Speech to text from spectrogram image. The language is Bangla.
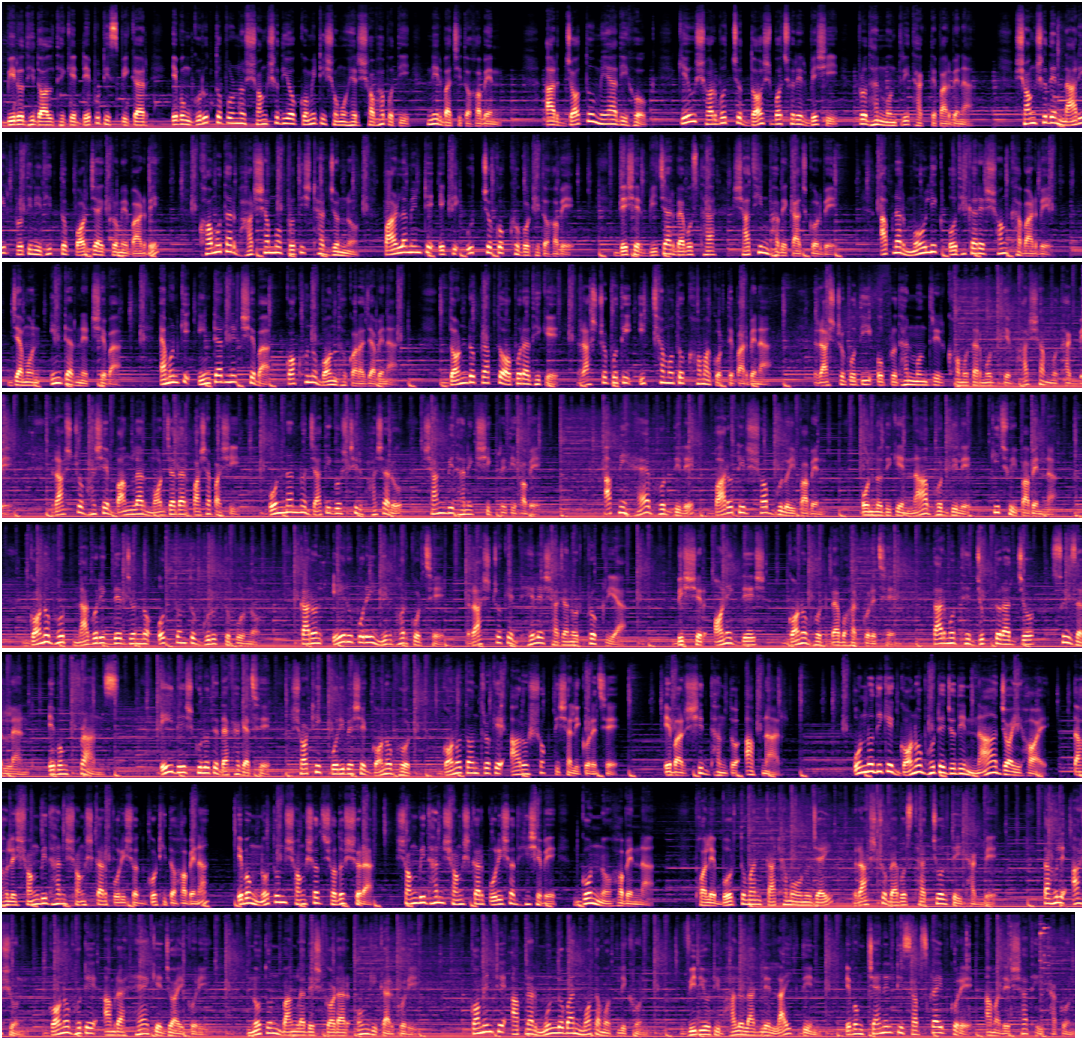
বিরোধী দল থেকে ডেপুটি স্পিকার এবং গুরুত্বপূর্ণ সংসদীয় কমিটিসমূহের সভাপতি নির্বাচিত হবেন। আর যত মেয়াদি হোক, কেউ সর্বোচ্চ দশ বছরের বেশি প্রধানমন্ত্রী থাকতে পারবে না। সংসদে নারীর প্রতিনিধিত্ব পর্যায়ক্রমে বাড়বে। ক্ষমতার ভারসাম্য প্রতিষ্ঠার জন্য পার্লামেন্টে একটি উচ্চকক্ষ গঠিত হবে। দেশের বিচার ব্যবস্থা স্বাধীনভাবে কাজ করবে। আপনার মৌলিক অধিকারের সংখ্যা বাড়বে, যেমন ইন্টারনেট সেবা। এমনকি ইন্টারনেট সেবা কখনো বন্ধ করা যাবে না। দণ্ডপ্রাপ্ত অপরাধীকে রাষ্ট্রপতি ইচ্ছামতো ক্ষমা করতে পারবে না। রাষ্ট্রপতি ও প্রধানমন্ত্রীর ক্ষমতার মধ্যে ভারসাম্য থাকবে। রাষ্ট্রভাষে বাংলার মর্যাদার পাশাপাশি অন্যান্য জাতিগোষ্ঠীর ভাষারও সাংবিধানিক স্বীকৃতি হবে। আপনি হ্যাঁ ভোট দিলে বারোটির সবগুলোই পাবেন, অন্যদিকে না ভোট দিলে কিছুই পাবেন না। গণভোট নাগরিকদের জন্য অত্যন্ত গুরুত্বপূর্ণ, কারণ এর উপরেই নির্ভর করছে রাষ্ট্রকে ঢেলে সাজানোর প্রক্রিয়া। বিশ্বের অনেক দেশ গণভোট ব্যবহার করেছে, তার মধ্যে যুক্তরাজ্য, সুইজারল্যান্ড এবং ফ্রান্স। এই দেশগুলোতে দেখা গেছে, সঠিক পরিবেশে গণভোট গণতন্ত্রকে আরও শক্তিশালী করেছে। এবার সিদ্ধান্ত আপনার। অন্যদিকে গণভোটে যদি না জয়ী হয়, তাহলে সংবিধান সংস্কার পরিষদ গঠিত হবে না এবং নতুন সংসদ সদস্যরা সংবিধান সংস্কার পরিষদ হিসেবে গণ্য হবেন না। ফলে বর্তমান কাঠামো অনুযায়ী রাষ্ট্র ব্যবস্থা চলতেই থাকবে। তাহলে আসুন, গণভোটে আমরা হ্যাঁকে জয় করি। নতুন বাংলাদেশ গড়ার অঙ্গীকার করি। কমেন্টে আপনার মূল্যবান মতামত লিখুন। ভিডিওটি ভালো লাগলে লাইক দিন এবং চ্যানেলটি সাবস্ক্রাইব করে আমাদের সাথেই থাকুন।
